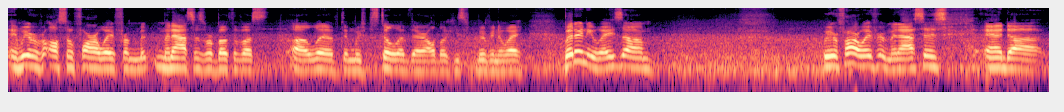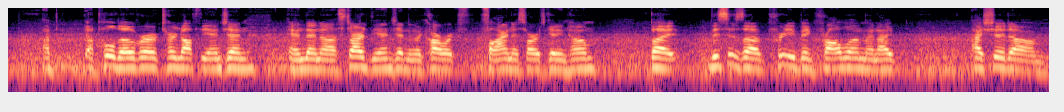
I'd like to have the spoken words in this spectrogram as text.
and we were also far away from Manassas where both of us uh, lived, and we still live there, although he's moving away. But anyways, um, we were far away from Manassas, and uh, I, I, pulled over, turned off the engine, and then uh, started the engine, and the car worked fine as far as getting home, but this is a pretty big problem, and I I should um,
